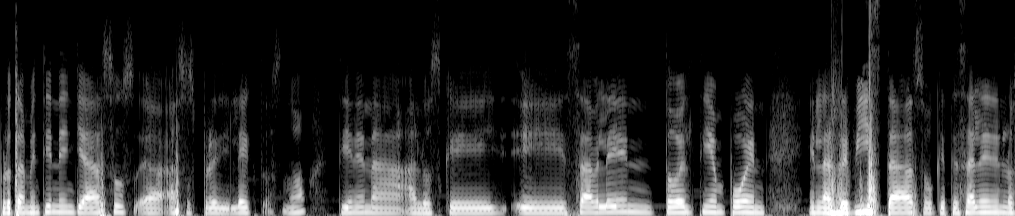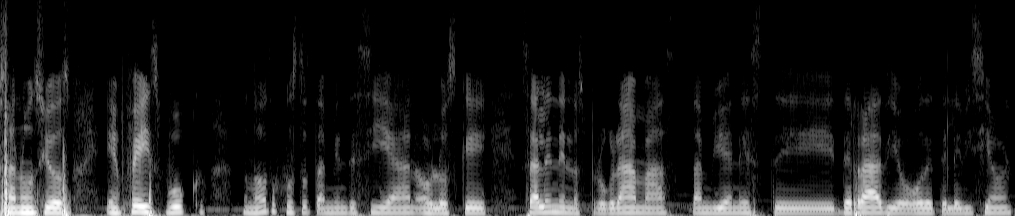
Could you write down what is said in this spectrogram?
pero también tienen ya a sus, a, sus predilectos, ¿no? Tienen a, a los que eh, salen todo el tiempo en, en las revistas o que te salen en los anuncios en Facebook, ¿no? Justo también decían, o los que salen en los programas también este de radio o de televisión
